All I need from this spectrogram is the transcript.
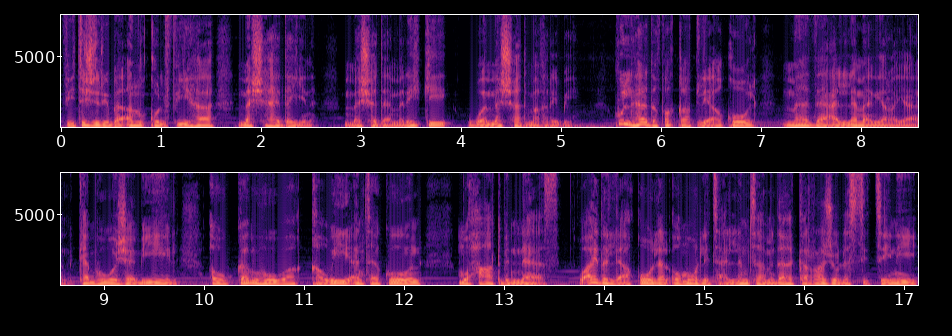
في تجربة أنقل فيها مشهدين مشهد أمريكي ومشهد مغربي. كل هذا فقط لأقول ماذا علمني ريان؟ كم هو جميل أو كم هو قوي أن تكون محاط بالناس؟ وأيضا لأقول الأمور اللي تعلمتها من ذاك الرجل الستيني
